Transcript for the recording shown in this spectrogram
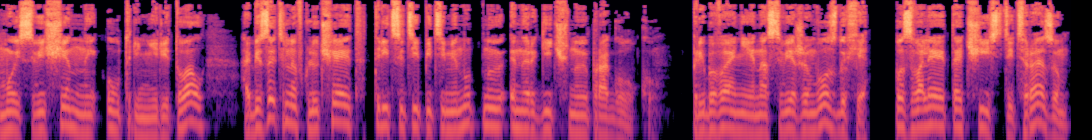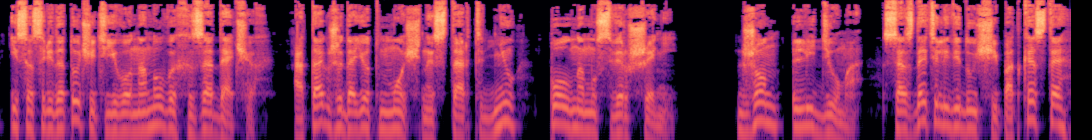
Мой священный утренний ритуал обязательно включает 35-минутную энергичную прогулку. Пребывание на свежем воздухе позволяет очистить разум и сосредоточить его на новых задачах, а также дает мощный старт дню, полному свершений. Джон Лидюма, создатель и ведущий подкаста,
